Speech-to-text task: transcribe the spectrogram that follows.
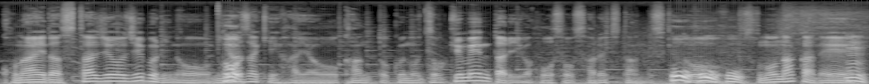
この間スタジオジブリの宮崎駿監督のドキュメンタリーが放送されてたんですけど、その中で、うん。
